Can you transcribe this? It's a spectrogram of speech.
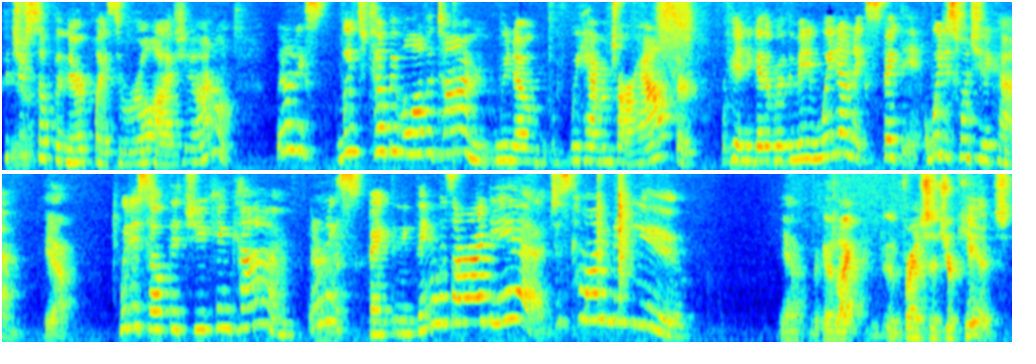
Put Yeah. yourself in their place and realize, you know, I don't. We don't. Ex- we tell people all the time. We know we have them to our house or we're getting together with a meeting. We don't expect. It. We just want you to come. Yeah. We just hope that you can come. We don't expect anything. It was our idea. Just come on and meet you. Yeah. Because, like, for instance, your kids.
